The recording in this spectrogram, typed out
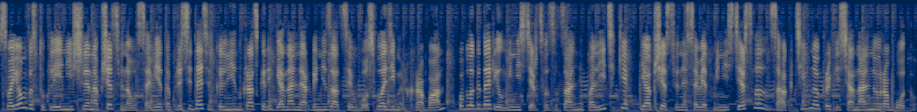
В своем выступлении член общественного совета, председатель Калининградской региональной организации ВОЗ Владимир Храбан поблагодарил Министерство социальной политики и Общественный совет министерства за активную профессиональную работу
